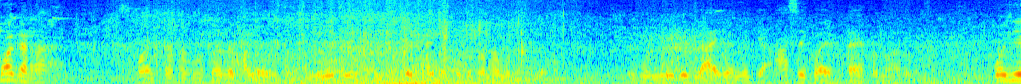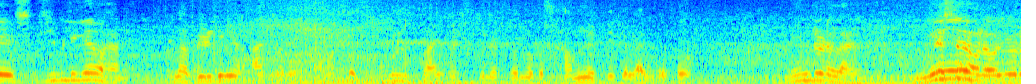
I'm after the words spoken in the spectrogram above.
কয় কাঠা কয় কাঠা মতো হলে ভালো হতো আমি ওই যে পুলিশের ভাইয়ের সাথে কথা বলছিলাম বলল যে জায়গা নাকি আছে কয়েকটা এখনও আরও ওই যে শিবলিং এর ওখানে। না বিল্ডিং এর আগে আমার তো স্কুল প্রাইভেট স্কুলের জন্য তো সামনের দিকে লাগবে তো। মেন রোডে লাগে। Main- মেসে হলে ওই রোড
